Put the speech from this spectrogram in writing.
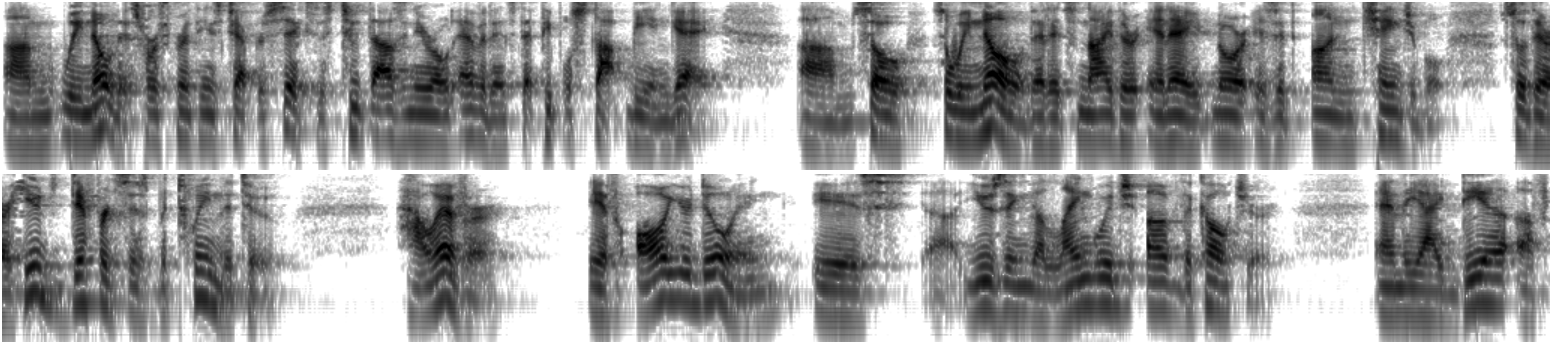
Um, we know this. 1 Corinthians chapter 6 is 2,000 year old evidence that people stop being gay. Um, so, so we know that it's neither innate nor is it unchangeable. So there are huge differences between the two. However, if all you're doing is uh, using the language of the culture and the idea of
